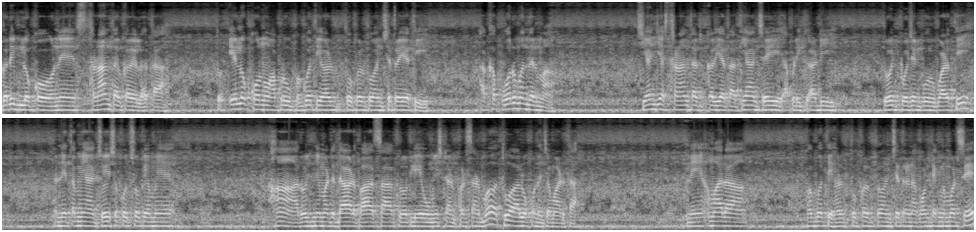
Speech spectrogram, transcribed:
ગરીબ લોકોને સ્થળાંતર કરેલ હતા, તો એ લોકોનું આપણું ભગવતી અડતું ફરતું અન્નક્ષેત્ર હતી. આખા પોરબંદરમાં જ્યાં જ્યાં સ્થળાંતર કર્યા હતા, ત્યાં જઈ આપણી ગાડી રોજ ભોજન પૂરું પાડતી અને તમે આ જોઈ શકો છો કે અમે હા, રોજને માટે દાળ, ભાત, શાક, રોટલી એવું મિષ્ટાન ફરસાણ બધું આ લોકોને જમાડતા. ને અમારા ભગવતી હરતો ફરતો ક્ષેત્રના કોન્ટેક નંબર છે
